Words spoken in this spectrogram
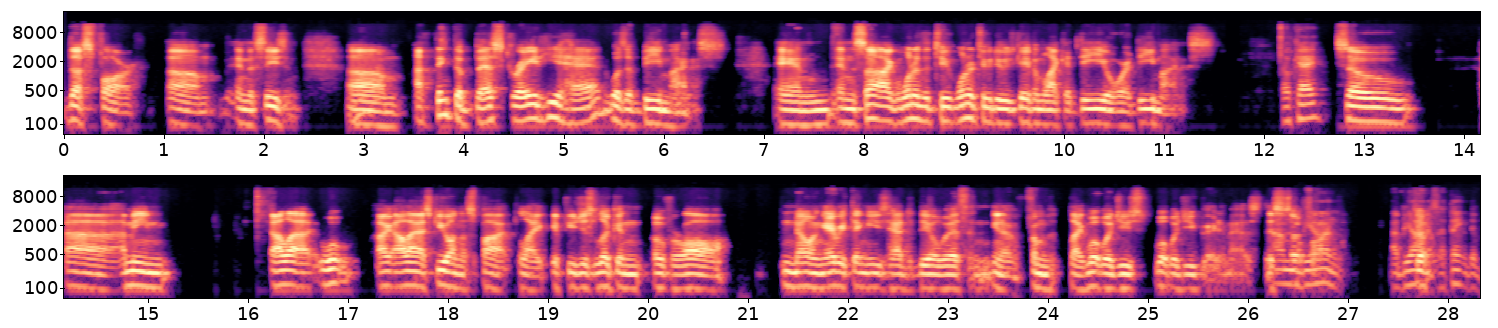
thus far um, in the season. Um, I think the best grade he had was a B minus, and and so like one of the two, one or two dudes gave him like a D or a D minus. Okay. So, uh, I mean, I'll uh, I'll ask you on the spot, like if you're just looking overall, knowing everything he's had to deal with, and you know, from like what would you what would you grade him as? This I'm so be honest. I'll be honest. I think the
